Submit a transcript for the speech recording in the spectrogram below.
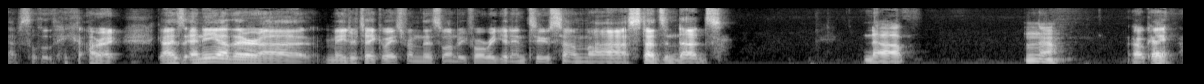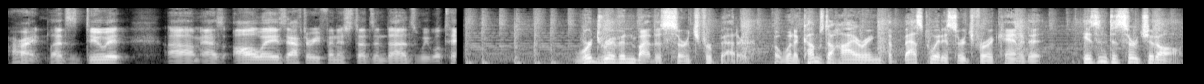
absolutely. All right guys any other uh major takeaways from this one before we get into some uh studs and duds? No. No. Okay. All right. Let's do it. Um as always after we finish studs and duds we will take we're driven by the search for better. But when it comes to hiring the best way to search for a candidate isn't to search at all.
